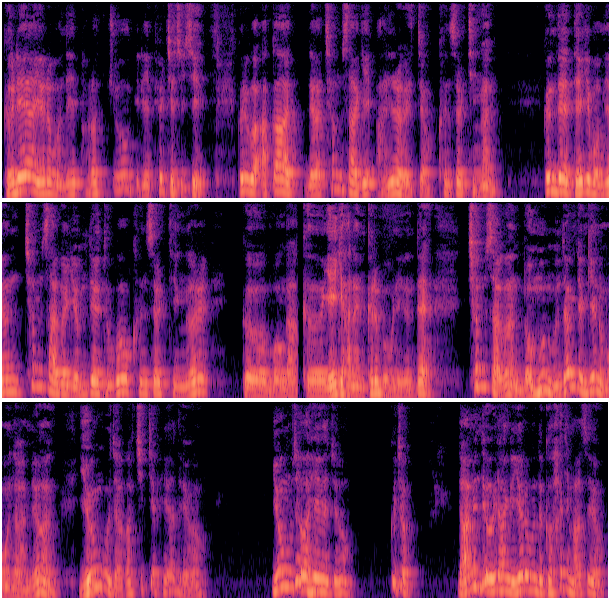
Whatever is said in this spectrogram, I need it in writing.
그래야 여러분들이 바로 쭉 이렇게 펼쳐지지. 그리고 아까 내가 첨삭이 아니라고 했죠. 컨설팅은. 근데 대개 보면 첨삭을 염두에 두고 컨설팅을 그 뭔가 그 얘기하는 그런 부분이 있는데 첨삭은 논문 문장 전개는 뭐냐면 연구자가 직접 해야 돼요. 연구자가 해야죠. 그죠? 남인데 의뢰하는 게 여러분들 그거 하지 마세요.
